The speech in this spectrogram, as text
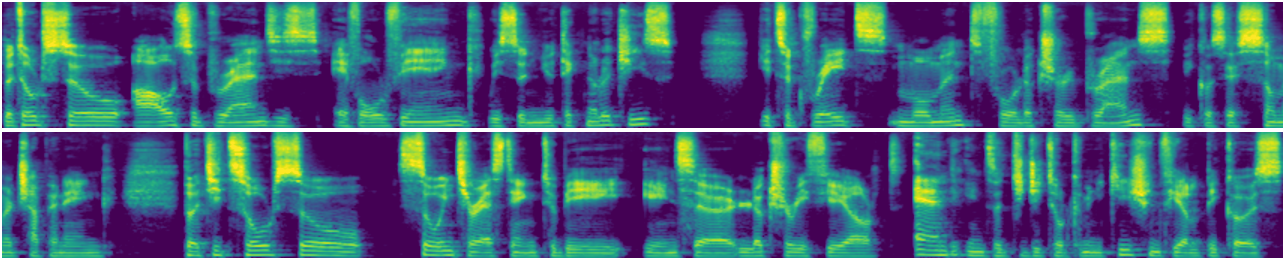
but also how the brand is evolving with the new technologies. It's a great moment for luxury brands because there's so much happening, but it's also so interesting to be in the luxury field and in the digital communication field because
